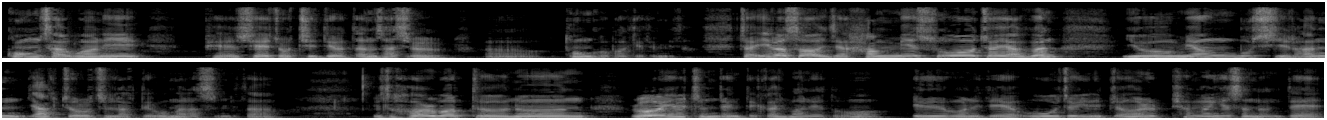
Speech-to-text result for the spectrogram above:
공사관이 폐쇄 조치되었다는 사실을 어, 통고받게 됩니다. 자, 이로써 이제 한미 수호 조약은 유명무실한 약조로 전락되고 말았습니다. 그래서 헐버트는 로일 전쟁 때까지만 해도 일본에 대해 우호적인 입장을 표명했었는데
